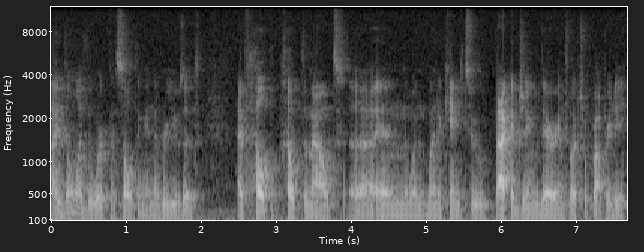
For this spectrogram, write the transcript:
I don't like the word consulting. I never use it. I've helped helped them out uh, in when when it came to packaging their intellectual property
